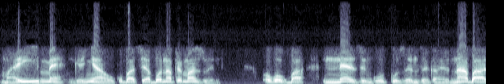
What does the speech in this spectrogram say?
mayime ngenyawo kuba siyabona apha emazweni okokuba nezi nguqu zenzekayo naba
